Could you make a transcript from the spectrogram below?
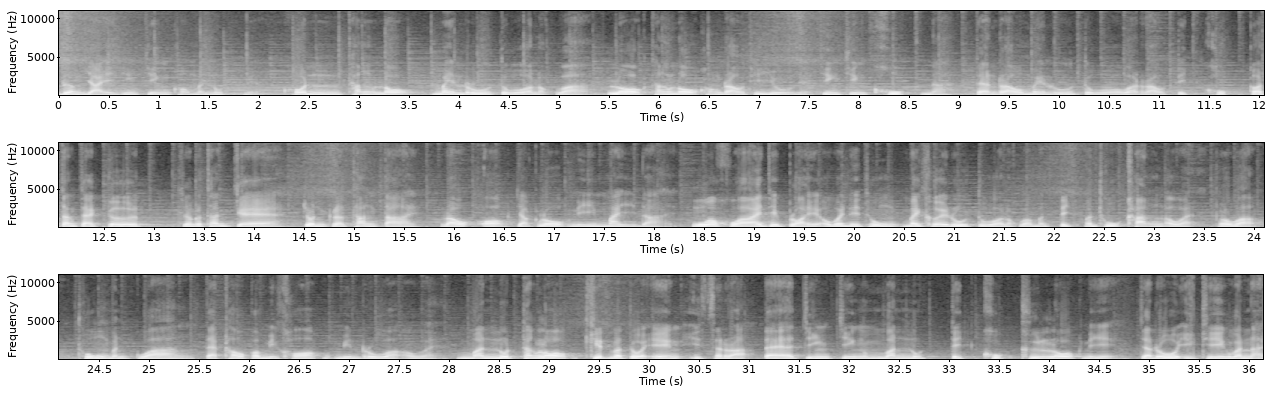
เรื่องใหญ่จริง ๆ ของมนุษย์เนี่ยคนทั้งโลกไม่รู้ตัวหรอกว่า โลกทั้งโลกของเราที่อยู่เนี่ยจริง ๆ คุกนะแต่เราไม่รู้ตัวว่าเราติดคุก ก็ตั้งแต่เกิดจนกระทั่งแก่จนกระทั่งตาย เราออกจากโลกนี้ไม่ได้งัวควายที่ปล่อยเอาไว้ในทุ่ง ไม่เคยรู้ตัวหรอกว่ามันติดมันถูกขังเอาไว้ เพราะว่า ทุ่งมันกว้าง แต่เขาก็มีคอกมีรั้วเอาไว้ มนุษย์ทั้งโลกคิดว่าตัวเองอิสระ แต่จริง ๆ มนุษย์ติดคุกคือโลกนี้ จะรู้อีกทีวันไหน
